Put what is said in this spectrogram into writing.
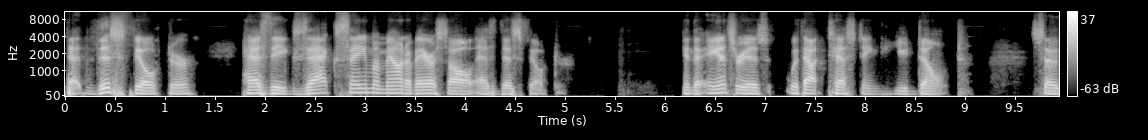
that this filter has the exact same amount of aerosol as this filter? And the answer is, without testing, you don't. So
